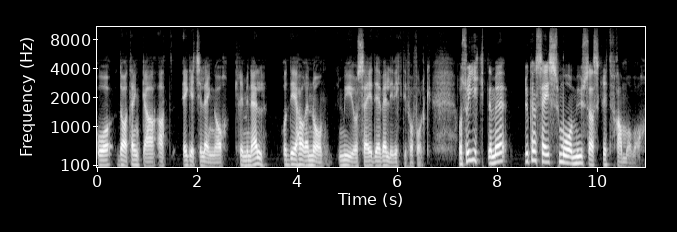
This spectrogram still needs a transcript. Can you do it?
og da tenke at jeg er ikke lenger kriminell. Og det har enormt mye å si, det er veldig viktig for folk. Og så gikk det med du kan si små museskritt framover.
